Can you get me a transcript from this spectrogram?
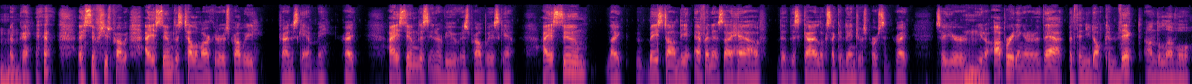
Mhm. Okay. I assume she's probably, I assume this telemarketer is probably trying to scam me, right? I assume this interview is probably a scam. I assume, like, based on the evidence I have, that this guy looks like a dangerous person, right? So you're, Mhm. you know, operating under that, but then you don't convict on the level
